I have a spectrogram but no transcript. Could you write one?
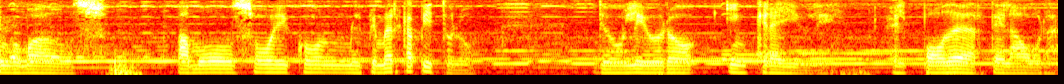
ingomados, vamos hoy con el primer capítulo de un libro increíble, El poder de la hora.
